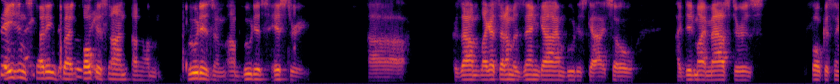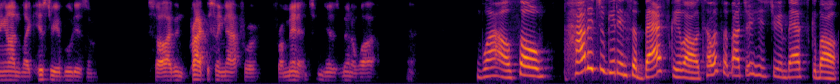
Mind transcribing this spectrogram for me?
Asian studies, but civilization? focus on um, Buddhism, on Buddhist history. Because I'm, like I said, I'm a Zen guy, I'm a Buddhist guy. So I did my master's focusing on like history of Buddhism. So I've been practicing that for for minutes. It's, been a while. Wow. So, how did you get into basketball? Tell us about your history in basketball.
